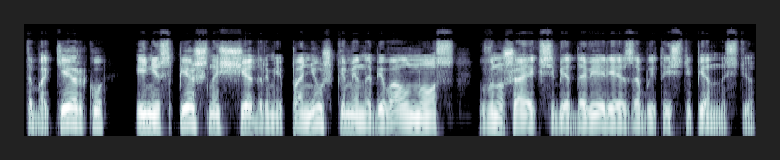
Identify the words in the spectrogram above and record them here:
табакерку и неспешно щедрыми понюшками набивал нос, внушая к себе доверие забытой степенностью.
